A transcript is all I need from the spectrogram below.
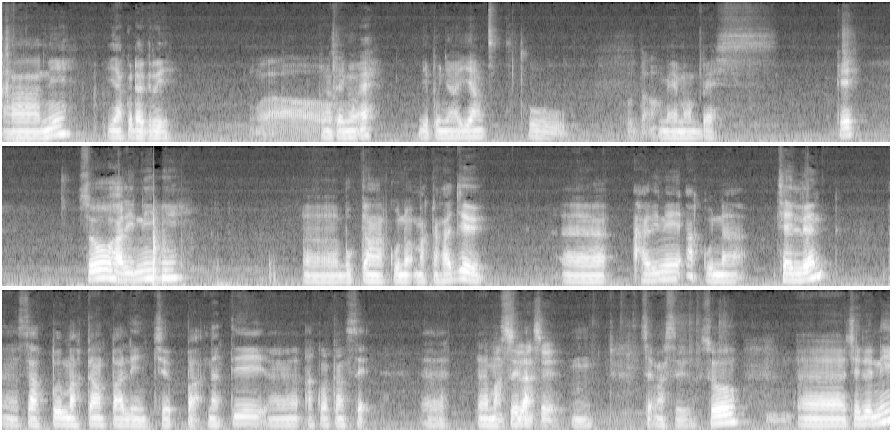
Ha, ni yang aku dah grey. Wow. Korang tengok eh. Dia punya ayam. Uh, tak. memang best. Okay. So, hari ni uh, bukan aku nak makan saja. Uh, hari ni aku nak challenge uh, siapa makan paling cepat. Nanti uh, aku akan set uh, uh, masa, Masa, lah. masa. Hmm, set masa. So, uh, challenge ni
